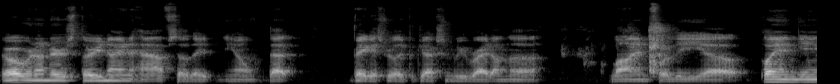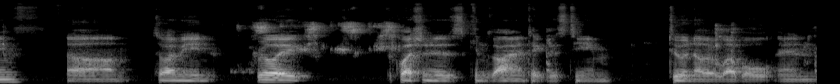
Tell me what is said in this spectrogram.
they're over and under is 39 and a half. So they, you know, that Vegas really projection to be right on the line for the uh, play-in game. Um, so I mean, really, the question is, can Zion take this team to another level, and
